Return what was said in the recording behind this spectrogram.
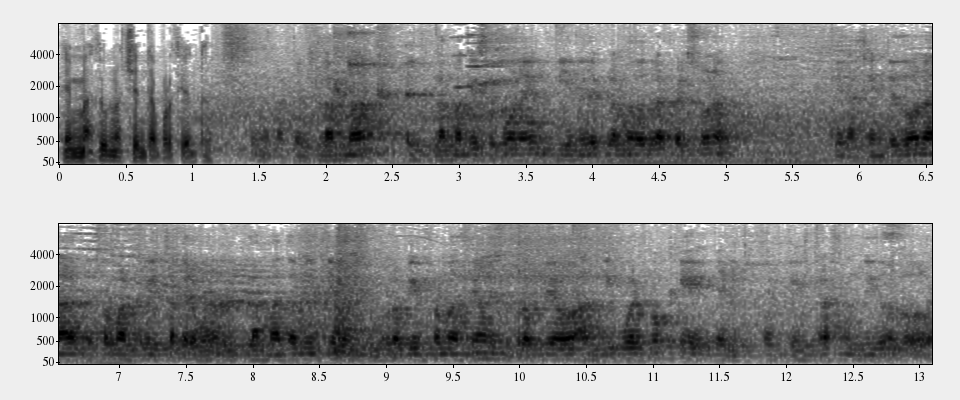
en más de un 80%. Sí, aparte El plasma, el plasma que se pone viene de plasma de otras personas que la gente dona de forma altruista, pero bueno, el plasma también tiene su propia información, sus propios anticuerpos que el, el que es transfundido lo,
